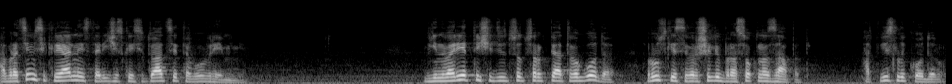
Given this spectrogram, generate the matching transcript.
Обратимся к реальной исторической ситуации того времени. В январе 1945 года русские совершили бросок на запад, от Вислы к Одеру.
